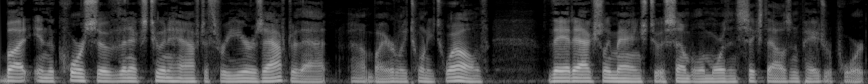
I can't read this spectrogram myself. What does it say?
But in the course of the next two and a half to three years after that, um, by early 2012, they had actually managed to assemble a more than 6,000 page report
